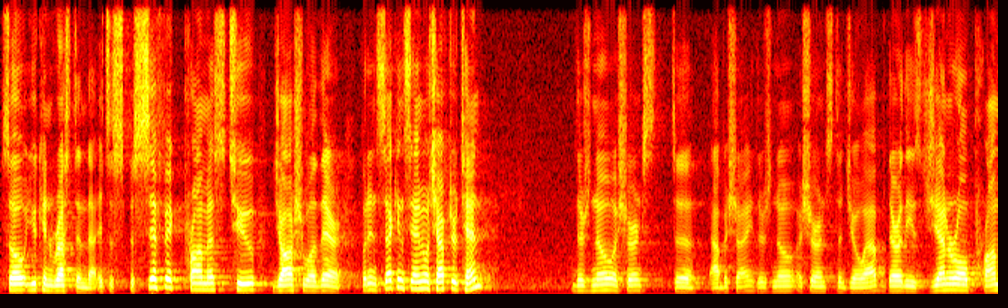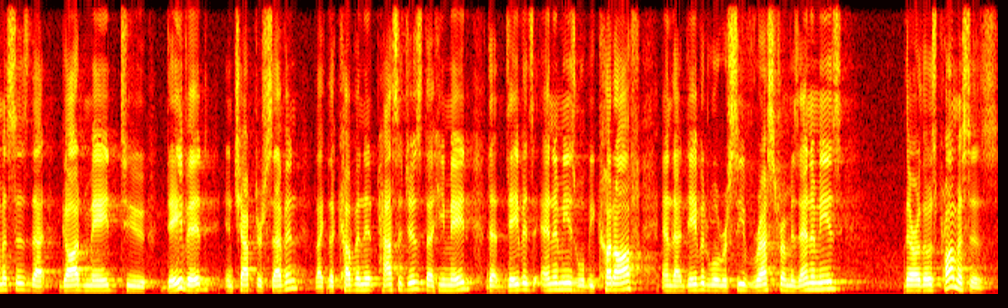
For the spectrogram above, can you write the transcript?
so you can rest in that. It's a specific promise to Joshua there. But in 2 Samuel chapter 10, there's no assurance to Abishai. There's no assurance to Joab. There are these general promises that God made to David in chapter 7, like the covenant passages that he made, that David's enemies will be cut off and that David will receive rest from his enemies. There are those promises.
